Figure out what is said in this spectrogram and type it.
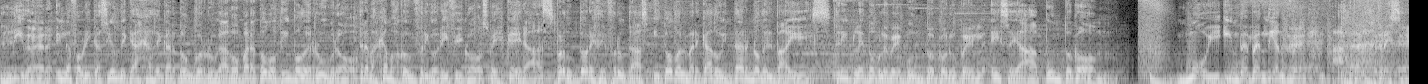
líder en la fabricación de cajas de cartón corrugado para todo tipo de rubro. Trabajamos con frigoríficos, pesqueras, productores de frutas y todo el mercado interno del país. www.corupelsa.com Muy independiente. Hasta las 13.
